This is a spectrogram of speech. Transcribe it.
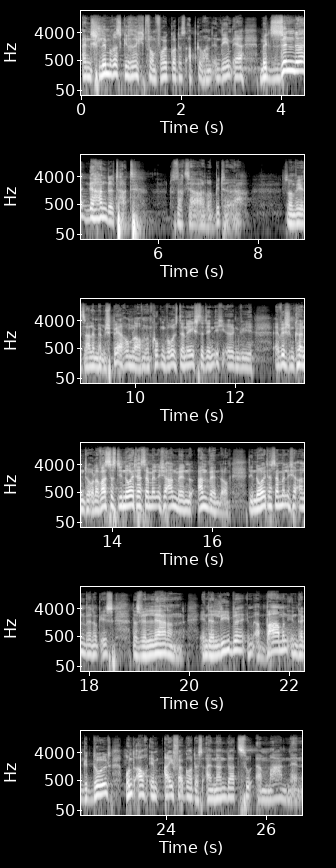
ein schlimmeres Gericht vom Volk Gottes abgewandt, indem er mit Sünde gehandelt hat. Du sagst ja, aber bitte, sollen wir jetzt alle mit dem Speer rumlaufen und gucken, wo ist der Nächste, den ich irgendwie erwischen könnte? Oder was ist die neutestamentliche Anwendung? Die neutestamentliche Anwendung ist, dass wir lernen, in der Liebe, im Erbarmen, in der Geduld und auch im Eifer Gottes einander zu ermahnen,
